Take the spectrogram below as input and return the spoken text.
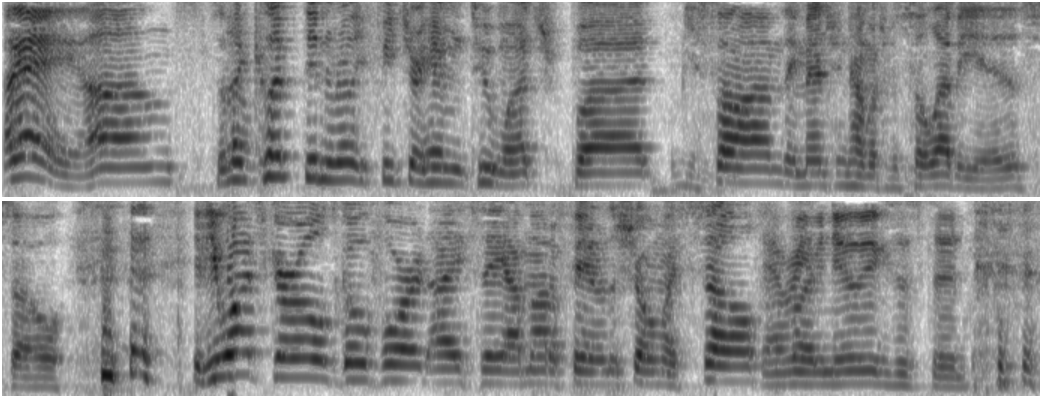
Okay. Um. So the clip didn't really feature him too much, but You saw him. They mentioned how much of a celeb he is. So, if you watch Girls, go for it. I say I'm not a fan of the show myself. Never but- even knew it existed.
